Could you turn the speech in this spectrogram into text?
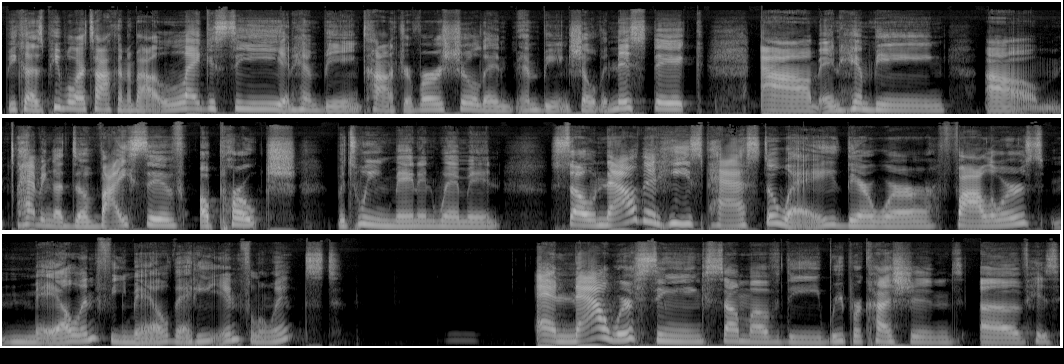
because people are talking about legacy and him being controversial and him being chauvinistic um, and him being um, having a divisive approach between men and women. So now that he's passed away, there were followers, male and female, that he influenced. And now we're seeing some of the repercussions of his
